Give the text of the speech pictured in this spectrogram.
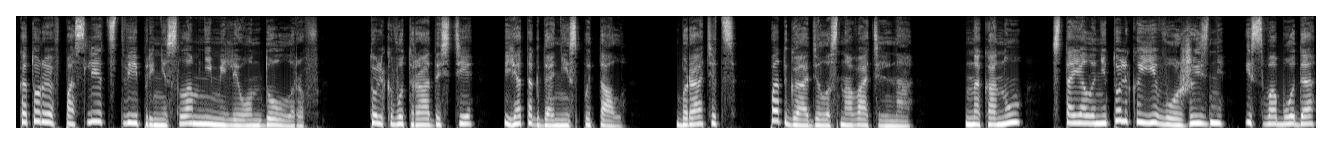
которая впоследствии принесла мне миллион долларов. Только вот радости я тогда не испытал. Братец подгадил основательно. На кону стояла не только его жизнь и свобода,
